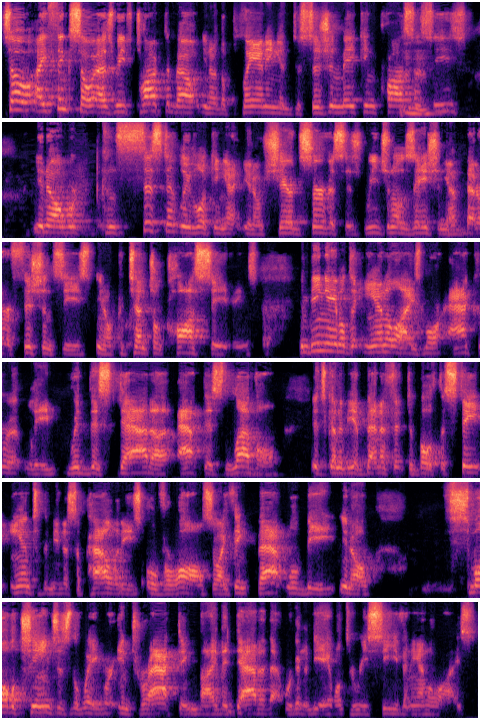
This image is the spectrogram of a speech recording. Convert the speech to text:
So I think so. As we've talked about, you know, the planning and decision making processes. Mm-hmm. You know, we're consistently looking at you know shared services, regionalization, have better efficiencies, you know, potential cost savings, and being able to analyze more accurately with this data at this level it's going to be a benefit to both the state and to the municipalities overall. So I think that will be, you know, small changes the way we're interacting by the data that we're going to be able to receive and analyze.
